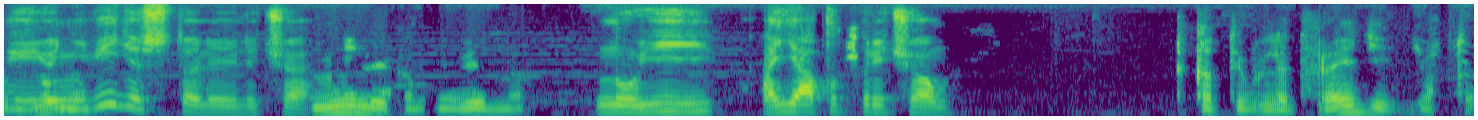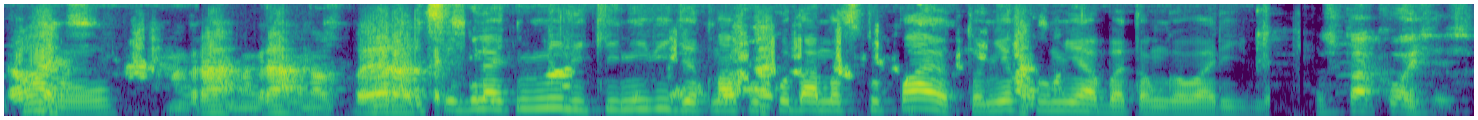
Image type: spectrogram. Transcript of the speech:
Ты ее удобно. не видишь, что ли, или чё? Мили там не видно. Ну и? А я тут при чем? Так а ты, блядь, Фредди, ёпта. Давайте, Ну, играем, играем. У нас БР если, блядь, милики не видят, нахуй, куда наступают, то нехуй мне об этом говорить, блядь. Успокойтесь.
